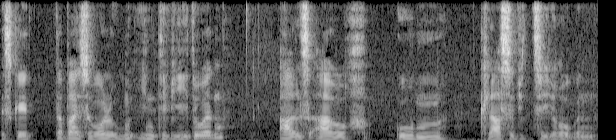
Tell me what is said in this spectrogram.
es geht dabei sowohl um Individuen als auch um Klassifizierungen.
